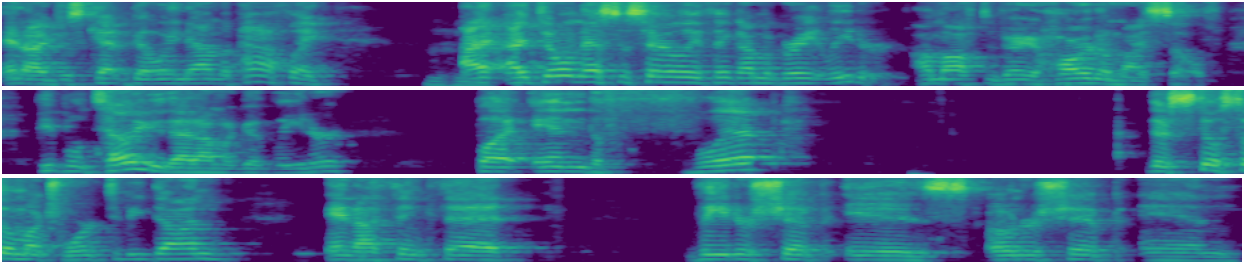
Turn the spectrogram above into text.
And I just kept going down the path. Like, mm-hmm. I, I don't necessarily think I'm a great leader. I'm often very hard on myself. People tell you that I'm a good leader, but in the flip, there's still so much work to be done. And I think that leadership is ownership and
